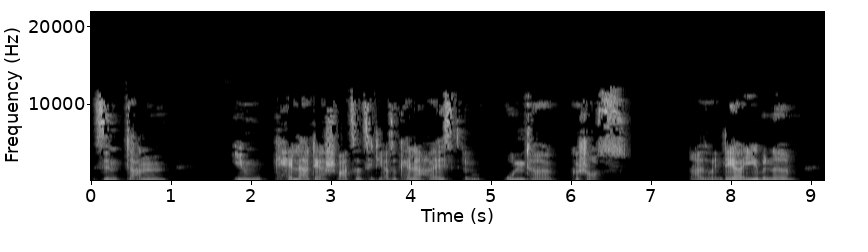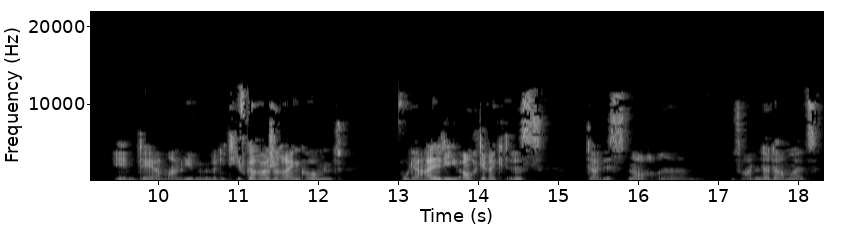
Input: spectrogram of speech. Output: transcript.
sind dann im Keller der Schwarzer City. Also Keller heißt im Untergeschoss. Also in der Ebene, in der man eben über die Tiefgarage reinkommt, wo der Aldi auch direkt ist. Da ist noch, ähm, was war denn da damals?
